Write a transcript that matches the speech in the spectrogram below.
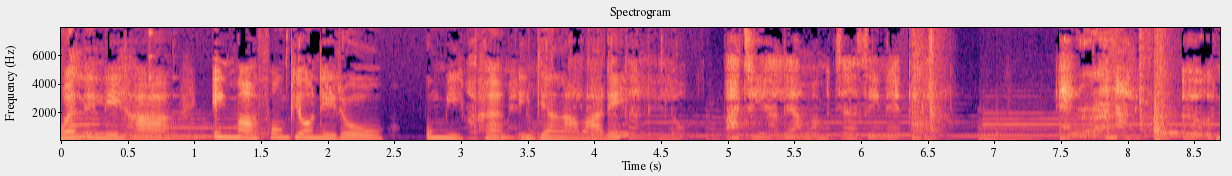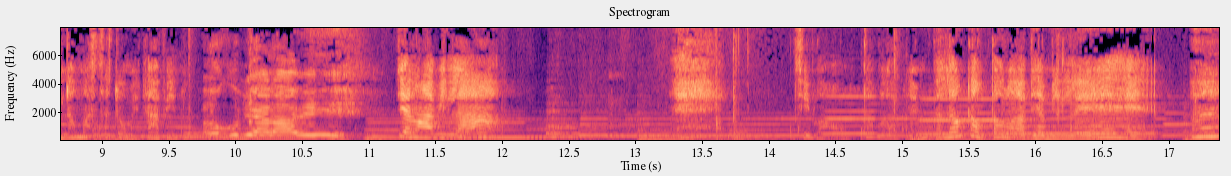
ဝမ်းလင်လေးဟာအိမ်မှာဖုန်းပြောနေတော့ဥမီဖန့်အိမ်ပြန်လာပါတယ်တက်လေးလို့ဘာချီရလဲအမမကြံစိမ့်နဲ့တိတယ် အခုပြန်လာပြီပြန်လာပြီလားဟဲ့ကြည့်ပါဦးတောက်လာပြန်ဘယ်လောက်တောက်တောက်လာပြန်ပြီလဲဟမ်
